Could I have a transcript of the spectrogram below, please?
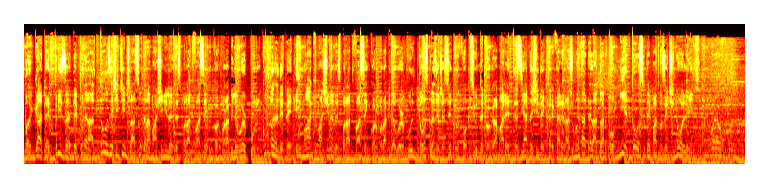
băgate în priză de până la 25% la mașinile de spălat vase incorporabile Whirlpool. Cumpără de pe EMAG mașină de spălat vase incorporabile Whirlpool 12 seturi cu opțiuni de programare întârziată și de încărcare la jumătate la doar 1249 lei. Whirlpool.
